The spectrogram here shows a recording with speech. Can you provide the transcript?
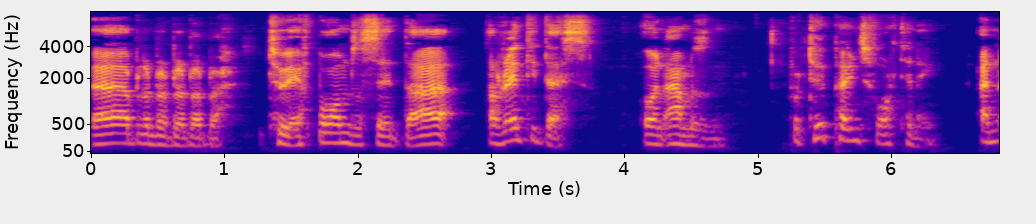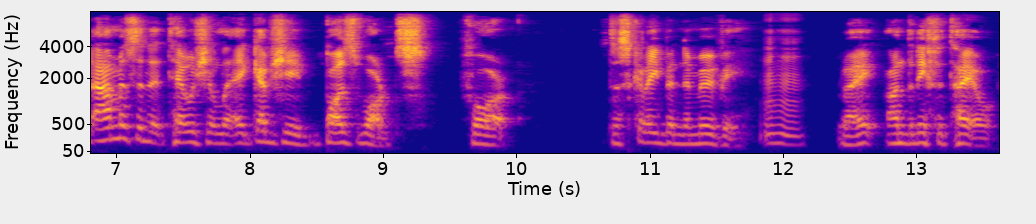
uh, blah, blah, blah, blah, blah. Two F bombs, I said that. I rented this on Amazon for £2.49. And Amazon, it tells you, like, it gives you buzzwords for describing the movie hmm right, underneath the title.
